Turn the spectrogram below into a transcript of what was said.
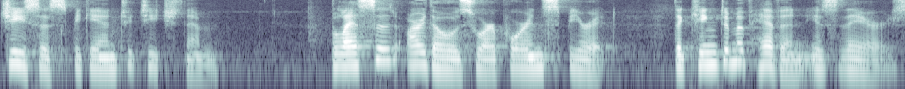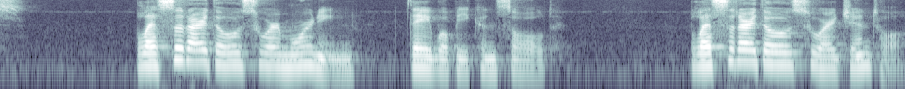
Jesus began to teach them. Blessed are those who are poor in spirit, the kingdom of heaven is theirs. Blessed are those who are mourning, they will be consoled. Blessed are those who are gentle,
